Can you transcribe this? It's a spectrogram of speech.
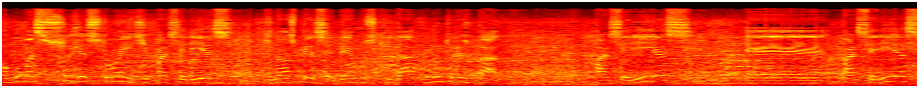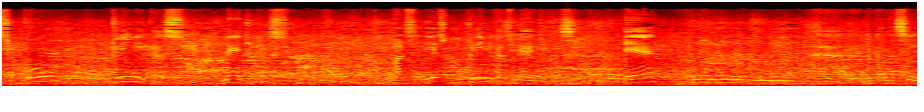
algumas sugestões de parcerias que nós percebemos que dá muito resultado. Parcerias, é, parcerias com clínicas médicas parcerias com clínicas médicas. É um, é, digamos assim,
